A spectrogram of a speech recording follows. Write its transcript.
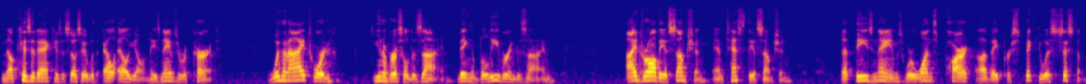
Melchizedek is associated with El Elyon. These names are recurrent. With an eye toward universal design, being a believer in design, I draw the assumption and test the assumption that these names were once part of a perspicuous system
